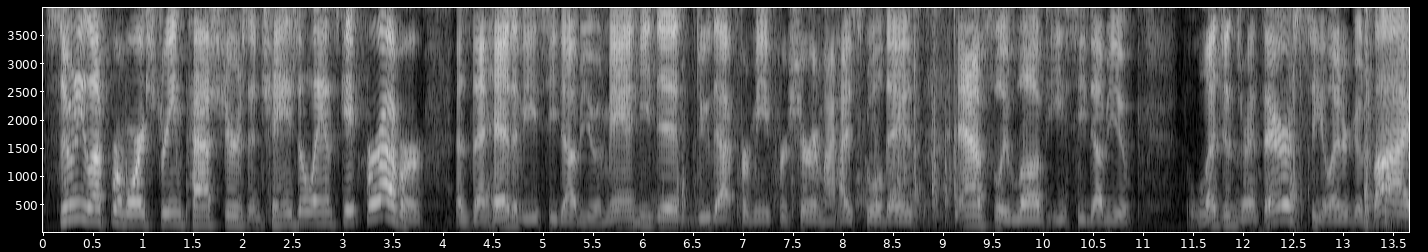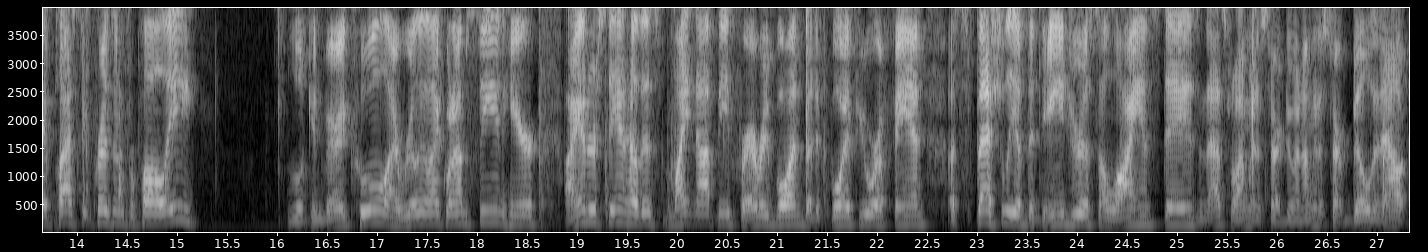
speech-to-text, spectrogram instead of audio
Soon he left for more extreme pastures and changed the landscape forever as the head of ECW. And man, he did do that for me for sure in my high school days. Absolutely loved ECW. Legends right there. See you later. Goodbye. Plastic prison for Paul E. Looking very cool. I really like what I'm seeing here. I understand how this might not be for everyone, but if boy, if you were a fan, especially of the Dangerous Alliance days, and that's what I'm going to start doing. I'm going to start building out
